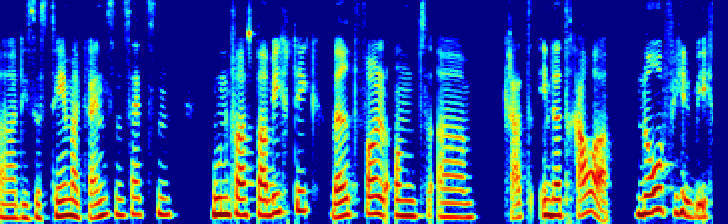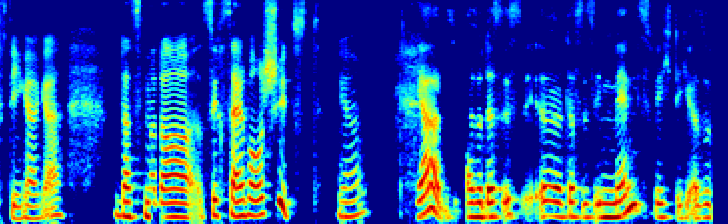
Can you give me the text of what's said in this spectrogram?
äh, dieses Thema Grenzen setzen, unfassbar wichtig, wertvoll und äh, gerade in der Trauer noch viel wichtiger, gell? dass man da sich selber auch schützt. Ja, ja, also das ist, äh, das ist immens wichtig. Also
